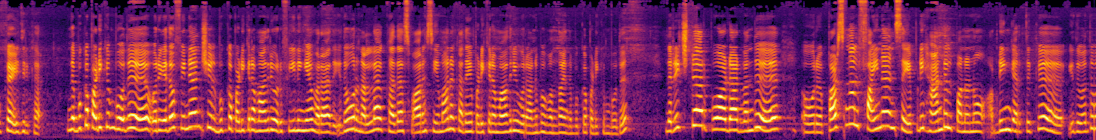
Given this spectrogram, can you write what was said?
புக்கை எழுதியிருக்கார். இந்த புக்கை படிக்கும்போது ஒரு ஏதோ ஃபினான்ஷியல் புக்கை படிக்கிற மாதிரி ஒரு ஃபீலிங்கே வராது. ஏதோ ஒரு நல்ல கதை சுவாரஸ்யமான கதையை படிக்கிற மாதிரி ஒரு அனுபவம் தான் இந்த புக்கை படிக்கும்போது. இந்த ரிச் டார் புவர் டாட் வந்து ஒரு பர்சனல் ஃபைனான்ஸை எப்படி ஹேண்டில் பண்ணணும் அப்படிங்கிறதுக்கு இது வந்து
